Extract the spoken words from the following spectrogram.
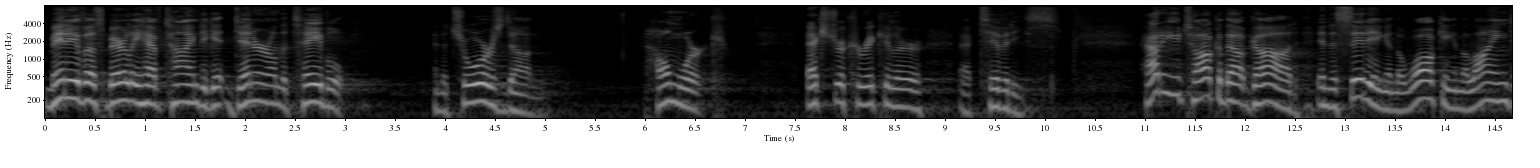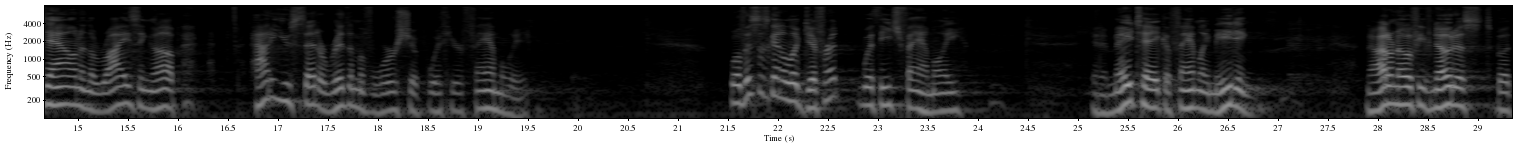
Many of us barely have time to get dinner on the table and the chores done, homework, extracurricular activities. How do you talk about God in the sitting and the walking and the lying down and the rising up? How do you set a rhythm of worship with your family? Well, this is going to look different with each family, and it may take a family meeting. Now, I don't know if you've noticed, but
